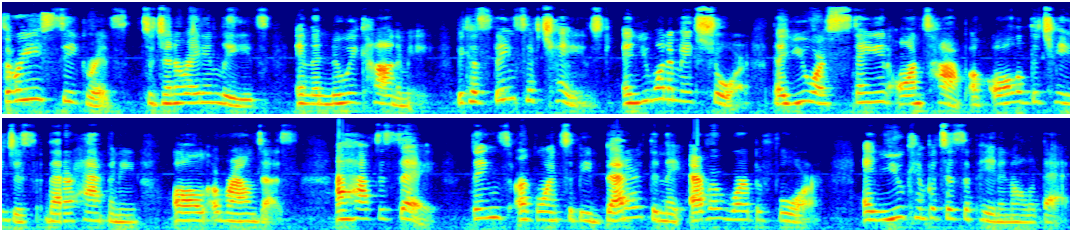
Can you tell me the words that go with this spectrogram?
Three Secrets to Generating Leads in the New Economy. Because things have changed, and you want to make sure that you are staying on top of all of the changes that are happening all around us. I have to say, things are going to be better than they ever were before, and you can participate in all of that.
